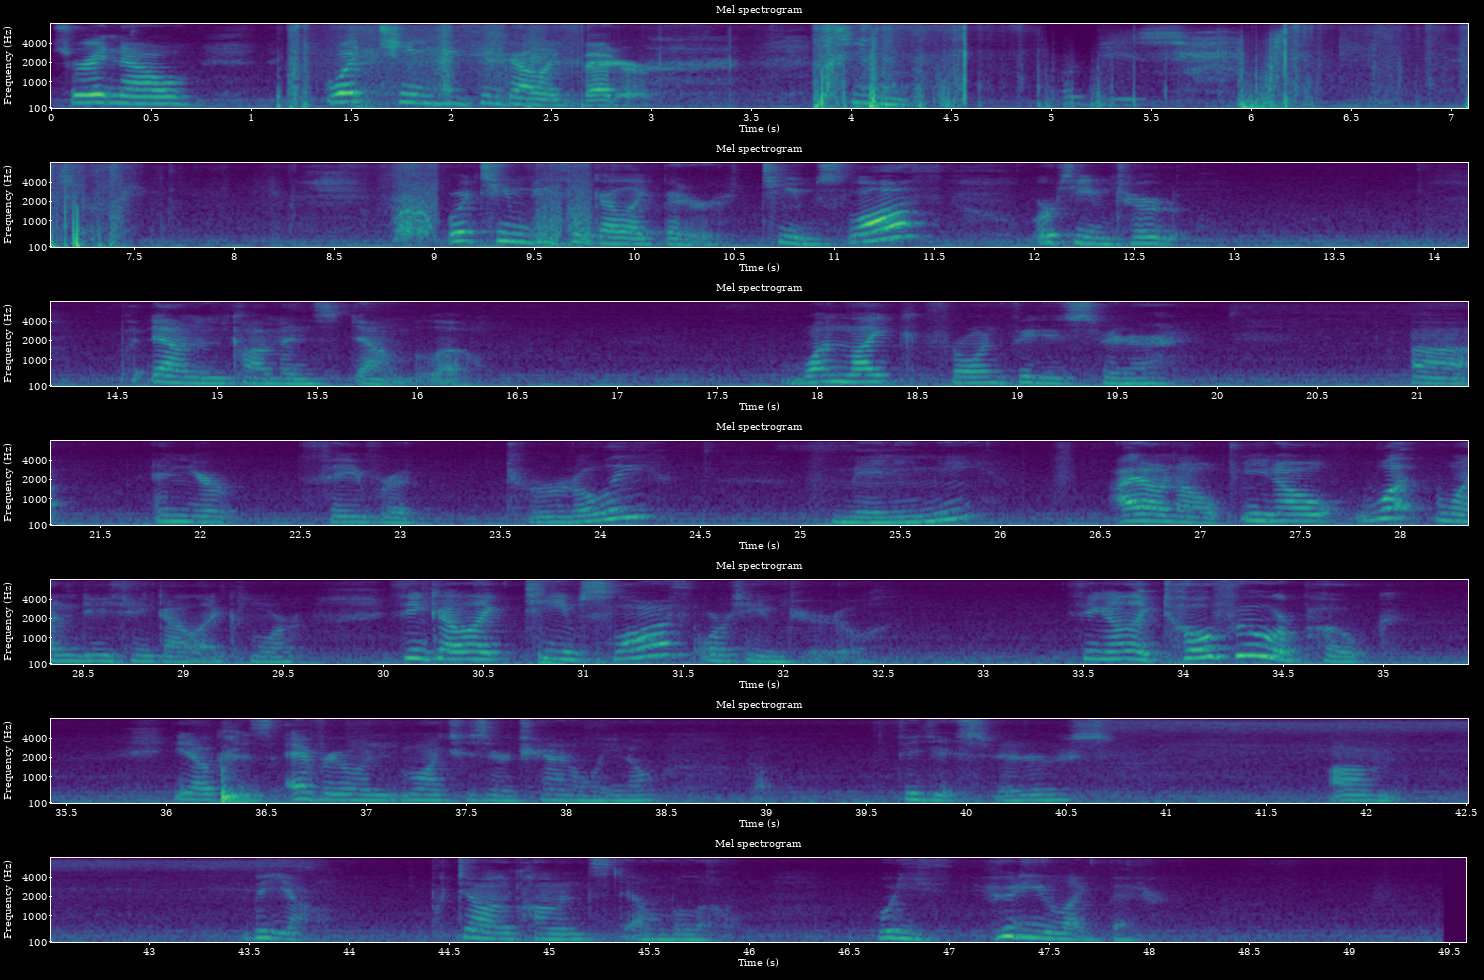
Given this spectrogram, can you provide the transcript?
So right now, what team do you think I like better? Team. Sorry. What team do you think I like better? Team Sloth or Team Turtle? Put down in the comments down below. One like for one fidget spinner. Uh, and your favorite turtley? Mini me? I don't know. You know, what one do you think I like more? Think I like Team Sloth or Team Turtle? Think I like Tofu or Poke? You know, because everyone watches their channel, you know, fidget spinners. Um, but yeah, put down in the comments down below. What do you, who do you like better?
